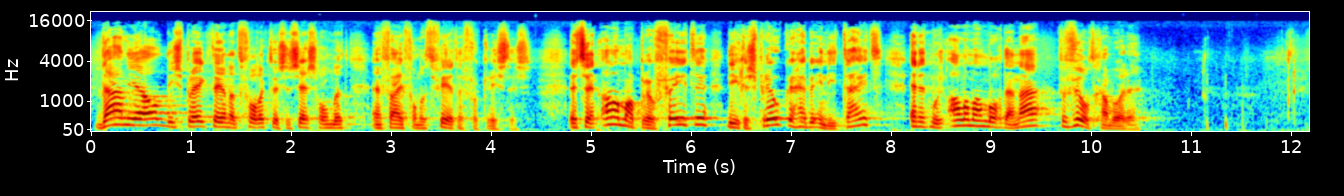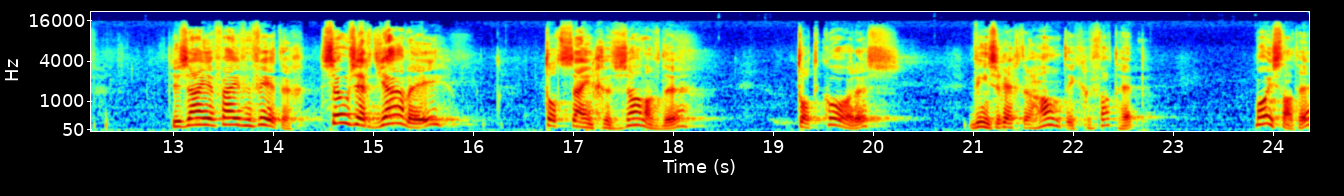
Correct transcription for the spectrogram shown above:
Daniel die spreekt tegen het volk tussen 600 en 540 voor Christus. Het zijn allemaal profeten die gesproken hebben in die tijd. En het moest allemaal nog daarna vervuld gaan worden. Jezaja 45. Zo zegt Yahweh tot zijn gezalfde, tot Kores, wiens rechterhand ik gevat heb. Mooi is dat, hè?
